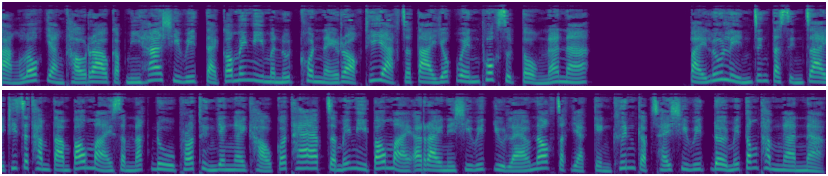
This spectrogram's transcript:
ต่างโลกอย่างเขาราวกับมีห้าชีวิต แต่ก็ไม่มีมนุษย์คนไหนหรอกที่อยากจะตายยกเว้นพวกสุดโต่งนั่นนะ ไปลู่หลินจึงตัดสินใจที่จะทำตามเป้าหมายสำนักดู เพราะถึงยังไงเขาก็แทบจะไม่มีเป้าหมายอะไรในชีวิตอยู่แล้วนอกจากอยากเก่งขึ้นกับใช้ชีวิตโดยไม่ต้องทำงานหนัก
